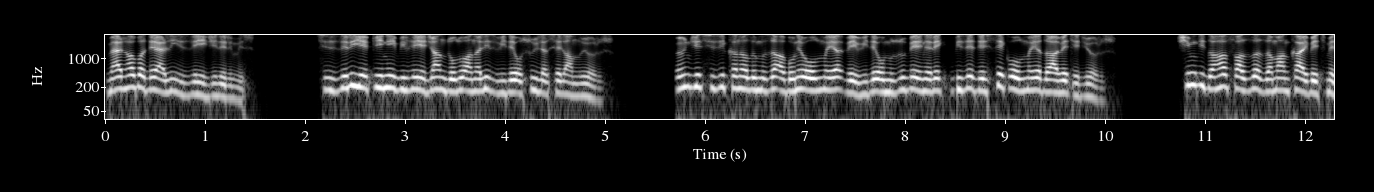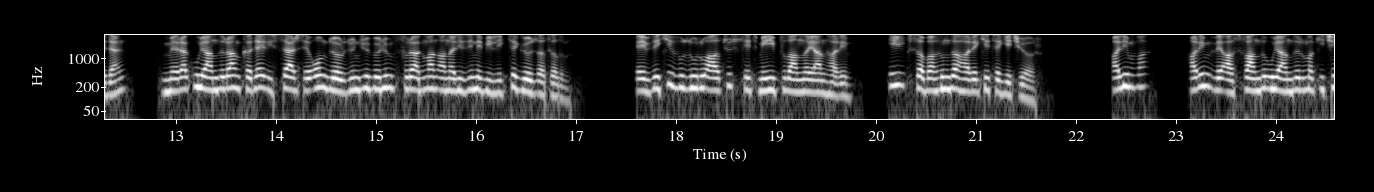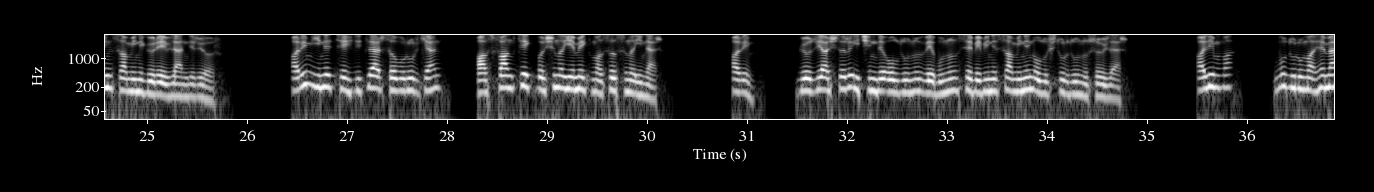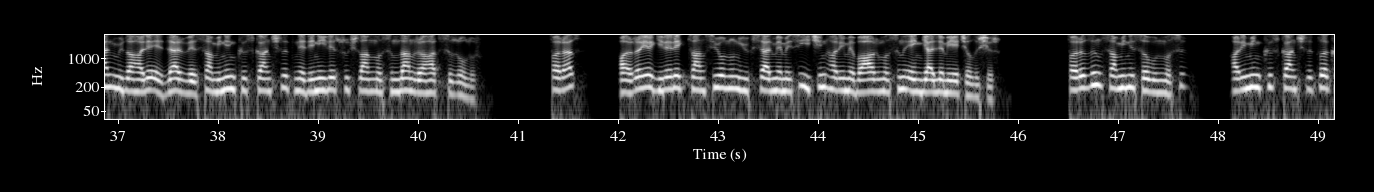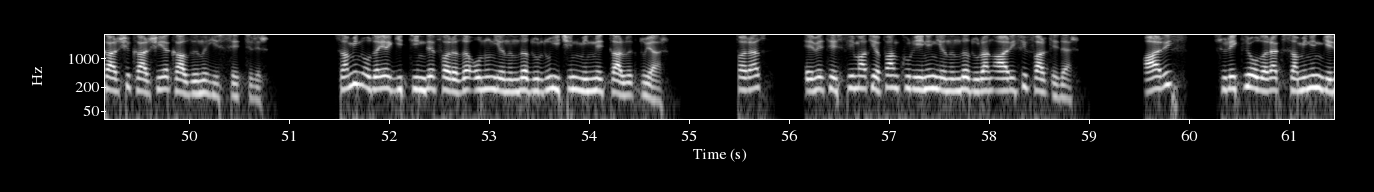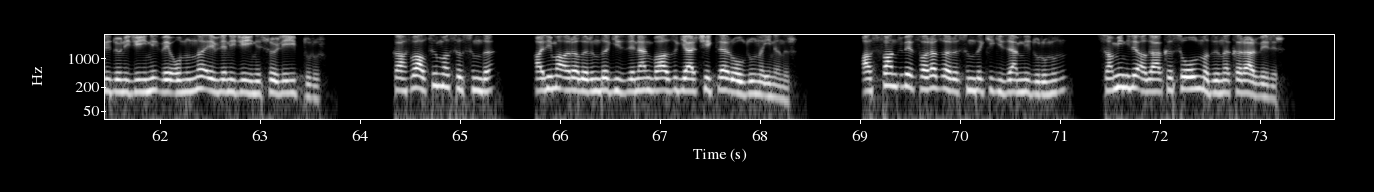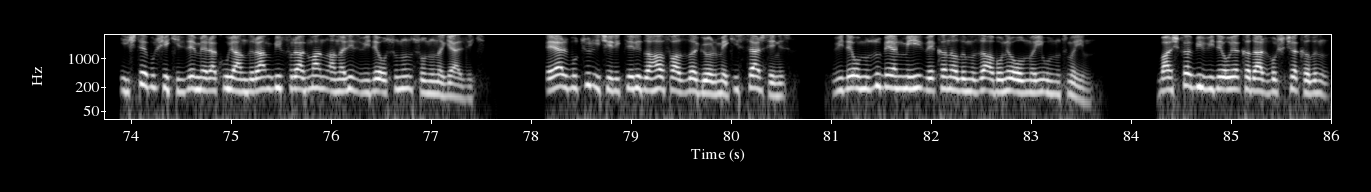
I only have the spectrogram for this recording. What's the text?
Merhaba değerli izleyicilerimiz. Sizleri yepyeni bir heyecan dolu analiz videosuyla selamlıyoruz. Önce sizi kanalımıza abone olmaya ve videomuzu beğenerek bize destek olmaya davet ediyoruz. Şimdi daha fazla zaman kaybetmeden, merak uyandıran kader isterse 14. bölüm fragman analizini birlikte göz atalım. Evdeki huzuru alt üst etmeyi planlayan Harim, ilk sabahında harekete geçiyor. Alima, Harim ve Asfand'ı uyandırmak için Samin'i görevlendiriyor. Harim yine tehditler savururken, Asfand tek başına yemek masasına iner. Harim, gözyaşları içinde olduğunu ve bunun sebebini Sami'nin oluşturduğunu söyler. Alima, bu duruma hemen müdahale eder ve Sami'nin kıskançlık nedeniyle suçlanmasından rahatsız olur. Faraz, araya girerek tansiyonun yükselmemesi için Harim'e bağırmasını engellemeye çalışır. Faraz'ın Samin'i savunması, Harim'in kıskançlıkla karşı karşıya kaldığını hissettirir. Samin odaya gittiğinde Faraz'a onun yanında durduğu için minnettarlık duyar. Faraz, eve teslimat yapan kuryenin yanında duran Arif'i fark eder. Arif, sürekli olarak Sami'nin geri döneceğini ve onunla evleneceğini söyleyip durur. Kahvaltı masasında, Halime aralarında gizlenen bazı gerçekler olduğuna inanır. Asfand ve Faraz arasındaki gizemli durumun, Samin ile alakası olmadığına karar verir. İşte bu şekilde merak uyandıran bir fragman analiz videosunun sonuna geldik. Eğer bu tür içerikleri daha fazla görmek isterseniz, videomuzu beğenmeyi ve kanalımıza abone olmayı unutmayın. Başka bir videoya kadar hoşça kalın,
